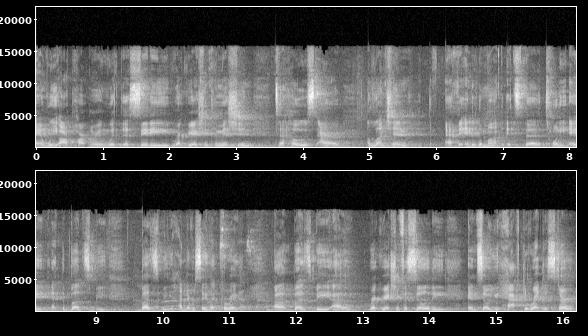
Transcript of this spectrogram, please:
and we are partnering with the City Recreation Commission to host our luncheon at the end of the month. It's the 28th at the Bugsby. Busby, I never say that correct. Uh, Busby uh, Recreation Facility, and so you have to register.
